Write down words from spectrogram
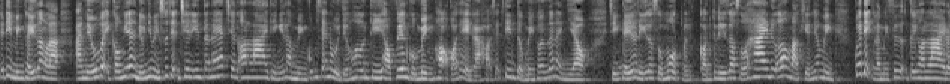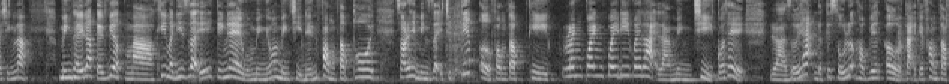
Thế thì mình thấy rằng là à nếu vậy có nghĩa là nếu như mình xuất hiện trên internet, trên online thì nghĩa là mình cũng sẽ nổi tiếng hơn, thì học viên của mình họ có thể là họ sẽ tin tưởng mình hơn rất là nhiều. Chính đấy là lý do số 1 còn cái lý do số 2 nữa mà khiến cho mình quyết định là mình xây dựng kênh online, đó chính là mình thấy là cái việc mà khi mà đi dạy cái nghề của mình nếu mà mình chỉ đến phòng tập thôi, sau đó thì mình dạy trực tiếp ở phòng tập thì loanh quanh, quay đi quay lại là mình chỉ có thể là giới hạn được cái số lượng học viên ở tại cái phòng tập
